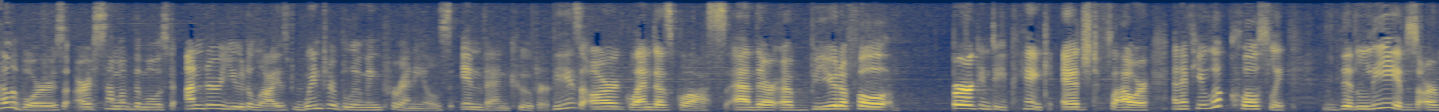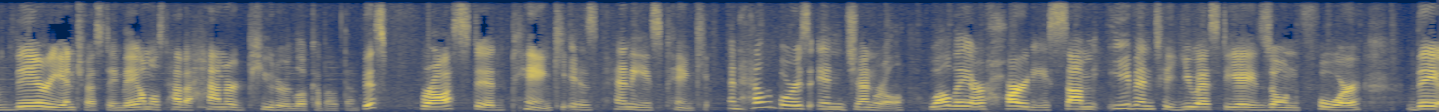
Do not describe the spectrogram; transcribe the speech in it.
Hellebores are some of the most underutilized winter blooming perennials in Vancouver. These are Glenda's gloss and they're a beautiful burgundy pink edged flower. And if you look closely, the leaves are very interesting. They almost have a hammered pewter look about them. This frosted pink is Penny's pink. And hellebores in general, while they are hardy, some even to USDA zone 4, they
